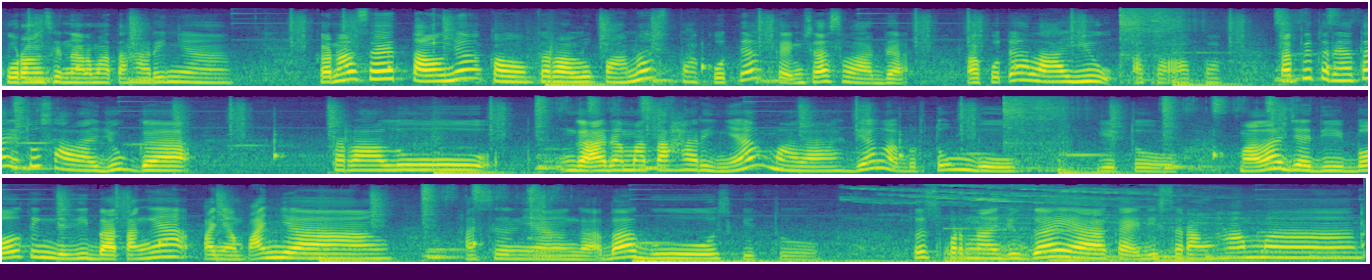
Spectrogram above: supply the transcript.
kurang sinar mataharinya. Karena saya taunya kalau terlalu panas takutnya kayak misalnya selada, takutnya layu atau apa. Tapi ternyata itu salah juga. Terlalu nggak ada mataharinya malah dia nggak bertumbuh gitu. Malah jadi bolting, jadi batangnya panjang-panjang, hasilnya nggak bagus gitu. Terus pernah juga ya kayak diserang hama.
